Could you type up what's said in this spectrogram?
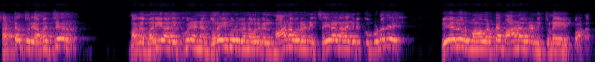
சட்டத்துறை அமைச்சர் மக மரியாதைக்குரிய துரைமுருகன் அவர்கள் மாணவர் அணி செயலாளராக இருக்கும் பொழுது வேலூர் மாவட்ட மாணவர் அணி துணை அமைப்பாளர்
